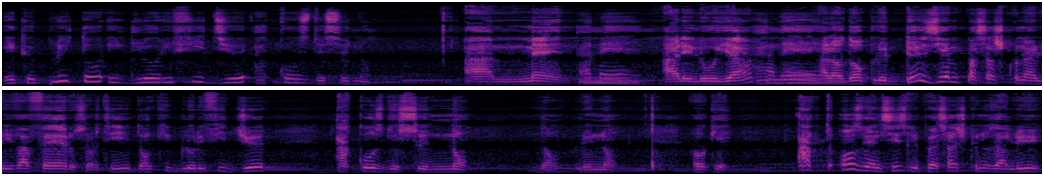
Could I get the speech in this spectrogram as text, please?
et que plutôt il glorifie Dieu à cause de ce nom. Amen. Amen. Alléluia. Amen. Alors donc le deuxième passage qu'on a lu va faire ressortir, donc il glorifie Dieu à cause de ce nom. Donc le nom. Ok. Acte 11, 26, le passage que nous a lu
